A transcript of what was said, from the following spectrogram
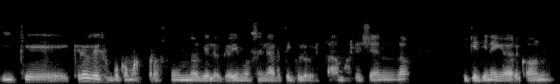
Y que creo que es un poco más profundo que lo que vimos en el artículo que estábamos leyendo y que tiene que ver con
